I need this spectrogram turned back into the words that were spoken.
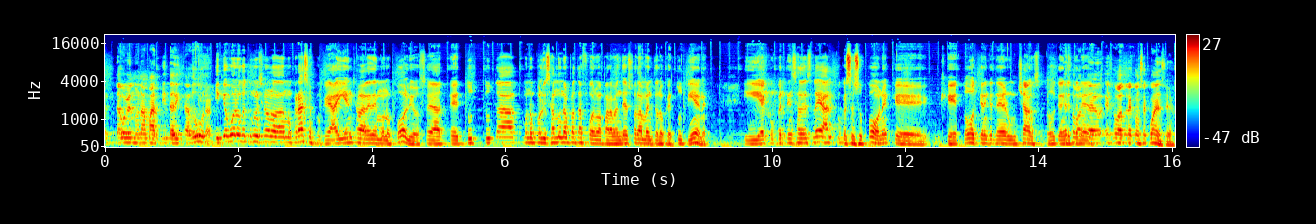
estás volviendo una maldita dictadura. Y qué bueno que tú mencionas la democracia, porque ahí entra la ley de monopolio. O sea, eh, tú, tú estás monopolizando una plataforma para vender solamente lo que tú tienes. Y es competencia desleal porque se supone que, que todos tienen que tener un chance, todos tienen Eso que va, a tener traer, eso va a traer consecuencias.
